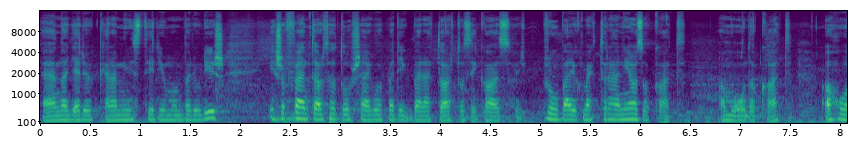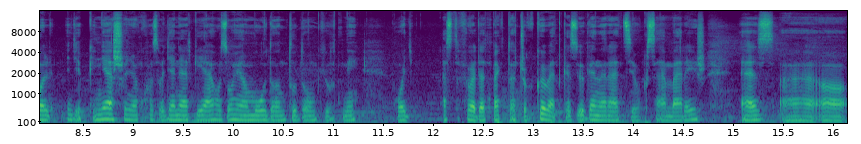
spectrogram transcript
eh, nagy erőkkel a minisztériumon belül is, és a fenntarthatóságba pedig beletartozik az, hogy próbáljuk megtalálni azokat a módokat, ahol egyébként nyersanyaghoz vagy energiához olyan módon tudunk jutni, hogy ezt a földet megtartsuk a következő generációk számára is. Ez eh, a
